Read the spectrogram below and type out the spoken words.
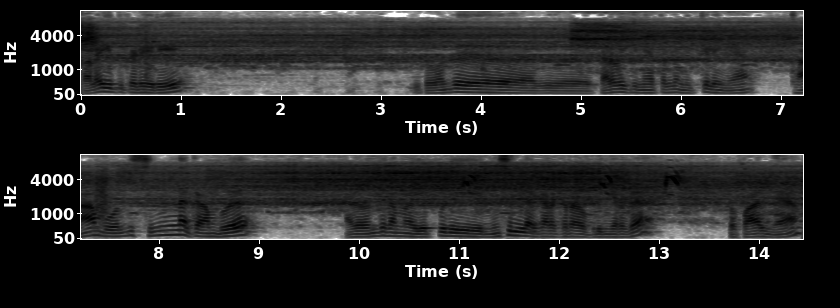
தலையீத்து கடையரி இப்போ வந்து அது கறவைக்கு நேரத்தில் நிற்கலைங்க காம்பு வந்து சின்ன காம்பு. அதை வந்து நம்ம எப்படி மிஷினில் கறக்கிறோம் அப்படிங்கிறத இப்போ பாருங்கள்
